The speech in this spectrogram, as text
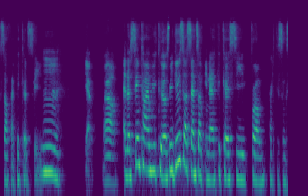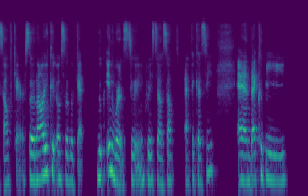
self efficacy. Mm. Yeah. Wow. At the same time, you could reduce a sense of inefficacy from practicing self-care. So now you could also look at look inwards to increase your self-efficacy. And that could be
